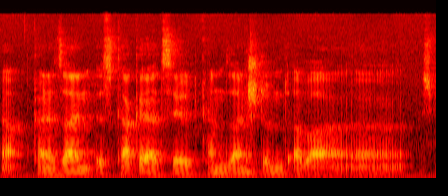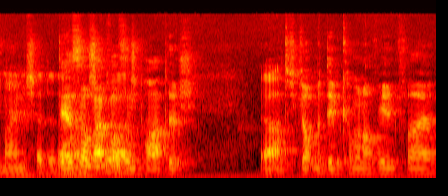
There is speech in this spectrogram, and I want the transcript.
ja, kann jetzt sein, ist Kacke erzählt, kann sein, stimmt, aber äh, ich meine, ich hätte da Der ist auch einfach gehört. sympathisch. Ja, Und ich glaube, mit dem kann man auf jeden Fall,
